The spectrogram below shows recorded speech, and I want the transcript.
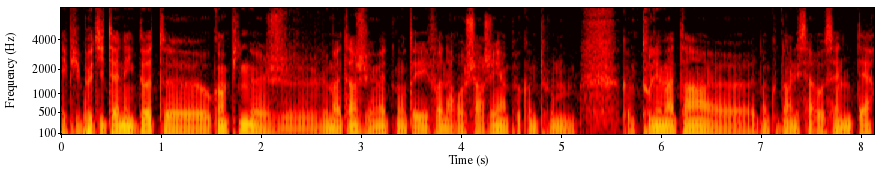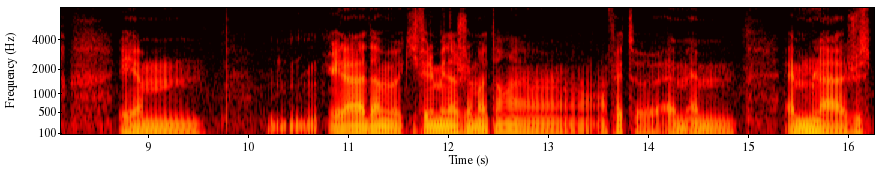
et puis petite anecdote euh, au camping, je, le matin, je vais mettre mon téléphone à recharger un peu comme tous les matins, euh, donc dans les au sanitaire. Et euh, là, la dame qui fait le ménage le matin, euh, en fait, euh, elle, me l'a juste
